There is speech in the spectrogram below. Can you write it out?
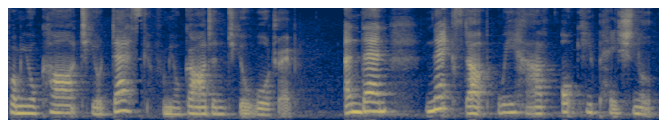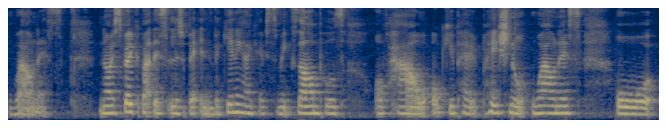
from your car to your desk, from your garden to your wardrobe. And then next up, we have occupational wellness. Now, I spoke about this a little bit in the beginning. I gave some examples of how occupational wellness or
